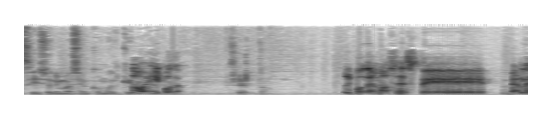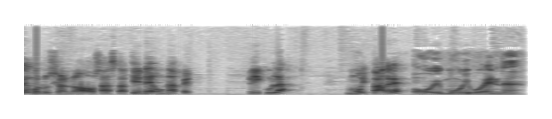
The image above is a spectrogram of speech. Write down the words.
Sí, su animación como el que... No, y pod- Cierto. y podemos este ver la evolución, ¿no? O sea, hasta tiene una pe- película muy padre. Muy, muy buena.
